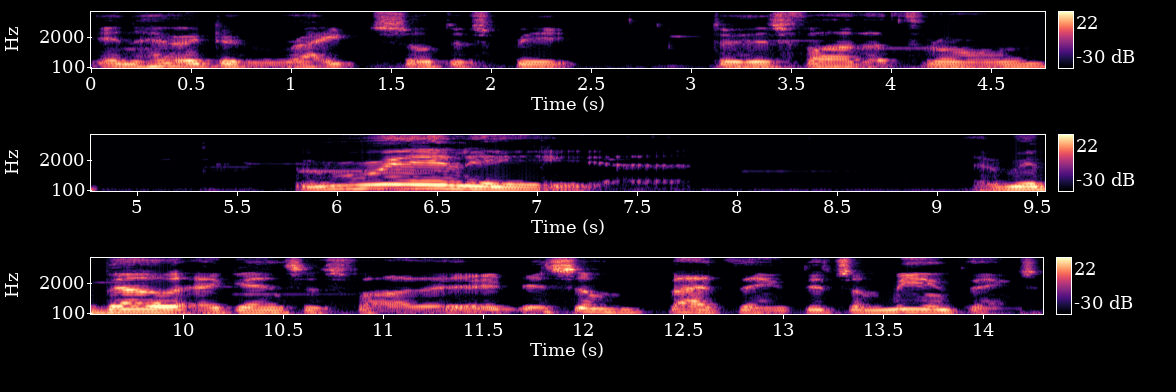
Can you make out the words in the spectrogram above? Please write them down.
inherited right, so to speak, to his father's throne. Really rebelled against his father. Did some bad things, did some mean things,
